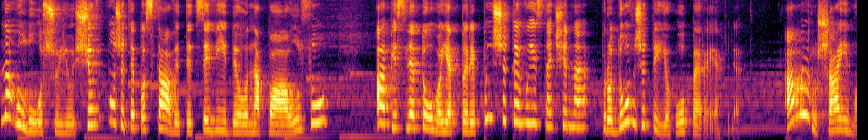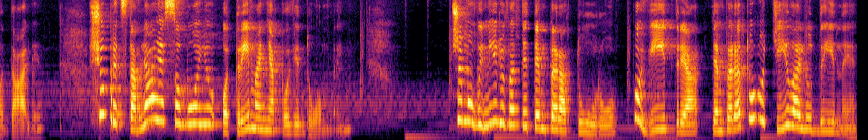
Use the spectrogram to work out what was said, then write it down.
наголошую, що ви можете поставити це відео на паузу. А після того, як перепишете визначене, продовжите його перегляд. А ми рушаємо далі. Що представляє собою отримання повідомлень? Можемо вимірювати температуру, повітря, температуру тіла людини.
